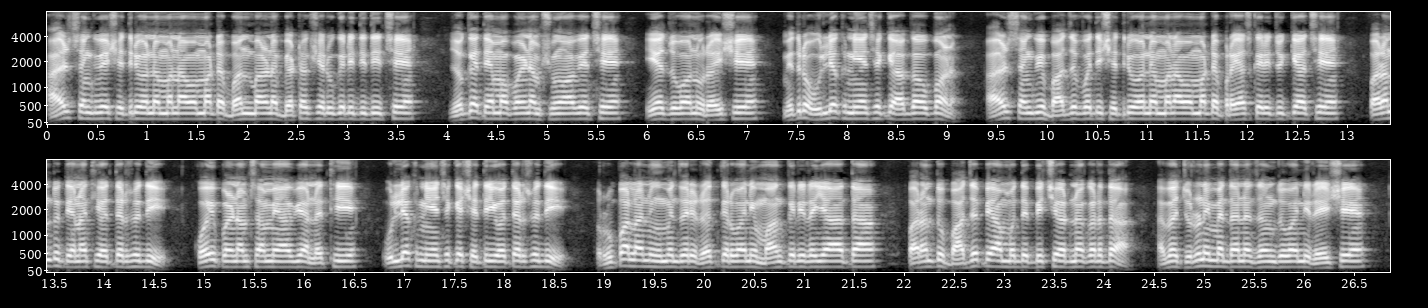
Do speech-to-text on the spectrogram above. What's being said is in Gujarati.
હર્ષ સંઘવીએ ક્ષત્રિયોને મનાવવા માટે બંધ બારણે બેઠક શરૂ કરી દીધી છે. જોકે તેમાં પરિણામ શું આવે છે એ જોવાનું રહેશે. મિત્રો, ઉલ્લેખનીય છે કે અગાઉ પણ હર્ષ સંઘવી ભાજપ વતી ક્ષત્રિયોને મનાવવા માટે પ્રયાસ કરી ચૂક્યા છે, પરંતુ તેનાથી અત્યાર સુધી કોઈ પરિણામ સામે આવ્યા નથી. ઉલ્લેખનીય છે કે ક્ષત્રિયો અત્યાર સુધી રૂપાલાની ઉમેદવારી રદ કરવાની માંગ કરી રહ્યા હતા, પરંતુ ભાજપે આ મુદ્દે પીછેહટ ન કરતા હવે ચૂંટણી મેદાને જંગ જોવાની રહેશે.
